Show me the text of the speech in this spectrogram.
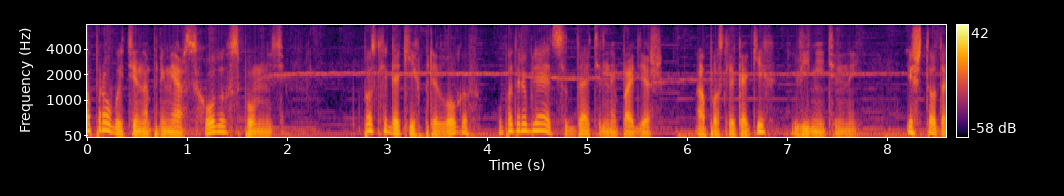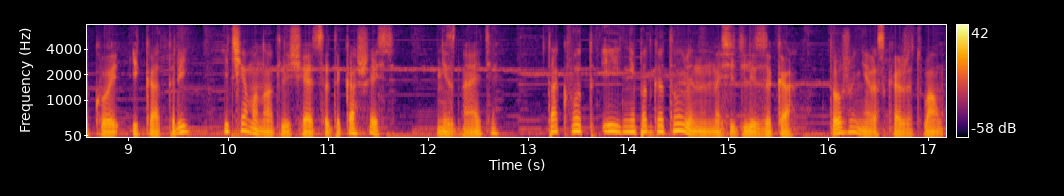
Попробуйте, например, сходу вспомнить, после каких предлогов употребляется дательный падеж, а после каких – винительный. И что такое ИК-3 и чем оно отличается от ИК-6? Не знаете? Так вот и неподготовленный носитель языка тоже не расскажет вам,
